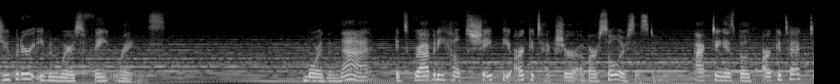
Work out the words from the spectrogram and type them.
Jupiter even wears faint rings. More than that, its gravity helps shape the architecture of our solar system, acting as both architect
